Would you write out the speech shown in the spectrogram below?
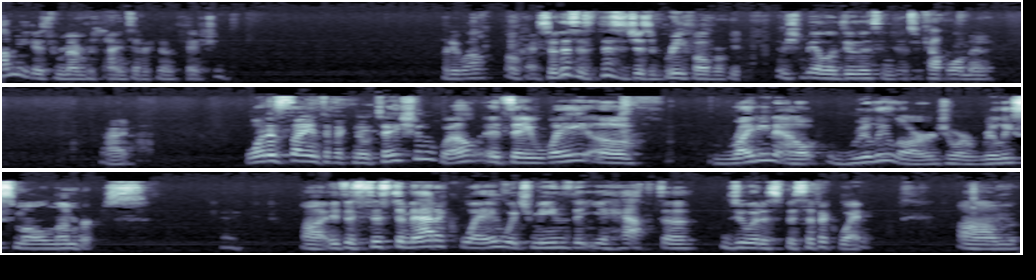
how many of you guys remember scientific notation? Pretty well? Okay, so this is this is just a brief overview. We should be able to do this in just a couple of minutes. All right. What is scientific notation? Well, it's a way of writing out really large or really small numbers. Okay. Uh, it's a systematic way, which means that you have to do it a specific way. Um,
